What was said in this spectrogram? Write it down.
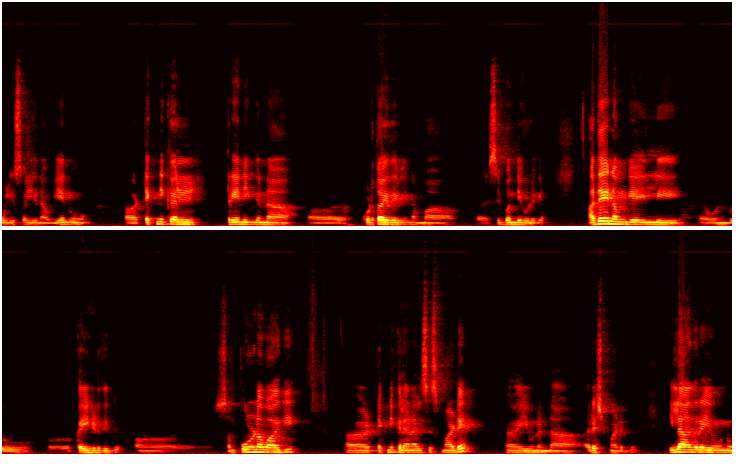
ಪೊಲೀಸಲ್ಲಿ ನಾವು ಏನು ಟೆಕ್ನಿಕಲ್ ಟ್ರೈನಿಂಗನ್ನು ಕೊಡ್ತಾ ಇದ್ದೀವಿ ನಮ್ಮ ಸಿಬ್ಬಂದಿಗಳಿಗೆ. ಅದೇ ನಮಗೆ ಇಲ್ಲಿ ಒಂದು ಕೈ ಹಿಡಿದಿದ್ದು. ಸಂಪೂರ್ಣವಾಗಿ ಟೆಕ್ನಿಕಲ್ ಅನಾಲಿಸಿಸ್ ಮಾಡೇ ಇವನನ್ನು ಅರೆಸ್ಟ್ ಮಾಡಿದ್ರು ಇಲ್ಲ ಅಂದ್ರೆ ಇವನು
